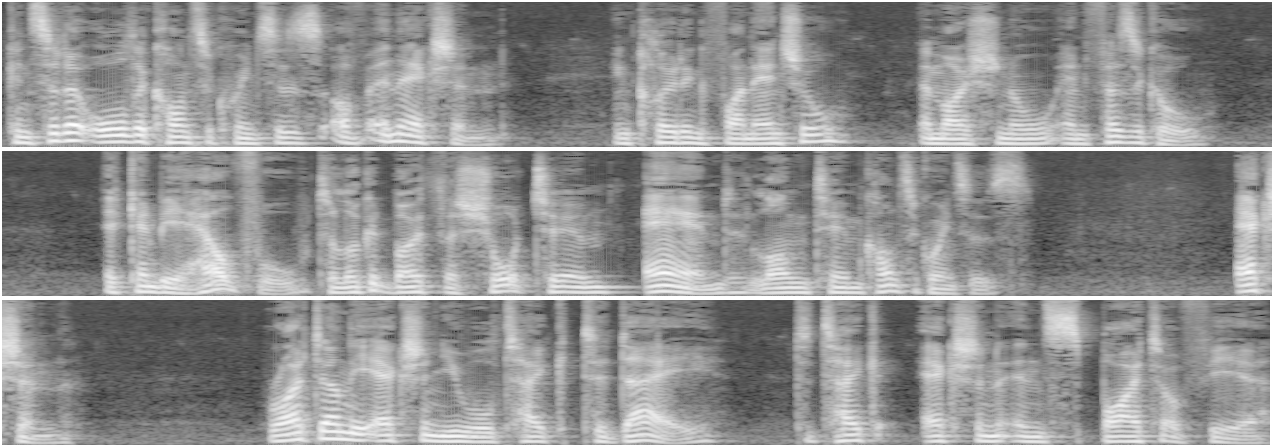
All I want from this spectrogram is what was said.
Consider all the consequences of inaction, including financial, emotional, and physical. It can be helpful to look at both the short term and long term consequences. Action. Write down the action you will take today to take action in spite of fear.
